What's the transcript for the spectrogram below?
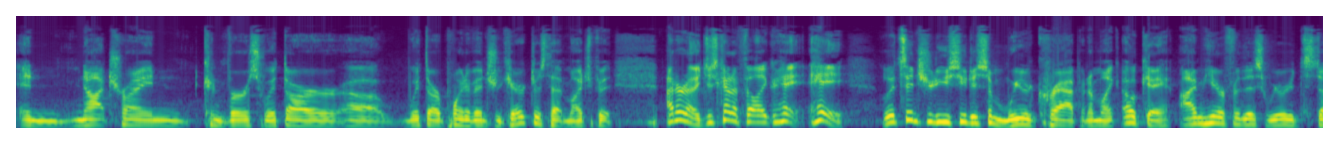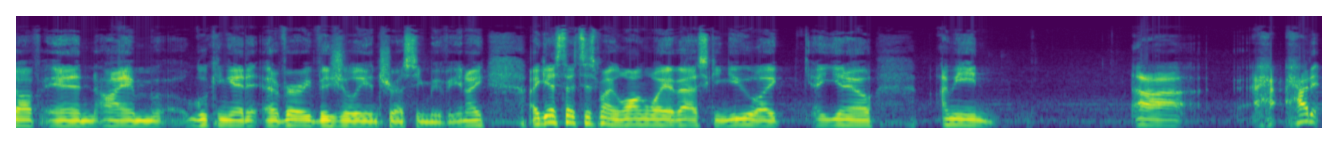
and not try and converse with our uh, with our point of entry characters that much but i don't know i just kind of felt like hey hey let's introduce you to some weird crap and i'm like okay i'm here for this weird stuff and i'm looking at a very visually interesting movie and i i guess that's just my long way of asking you like you know i mean uh how did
